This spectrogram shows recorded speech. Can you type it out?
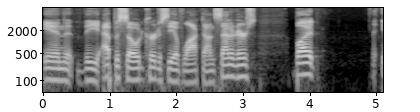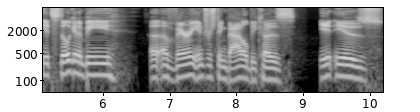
in the episode, courtesy of Locked On Senators. But it's still going to be a, a very interesting battle because it is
